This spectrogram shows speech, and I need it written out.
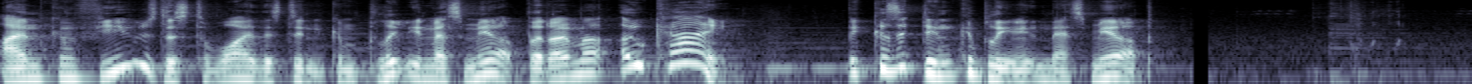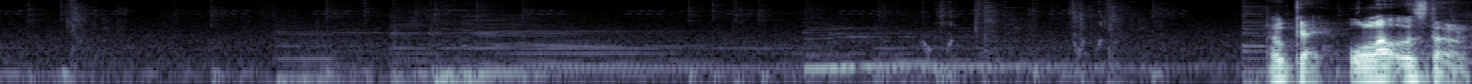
I'm confused as to why this didn't completely mess me up, but I'm uh, okay. Because it didn't completely mess me up. Okay, all out the stone.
